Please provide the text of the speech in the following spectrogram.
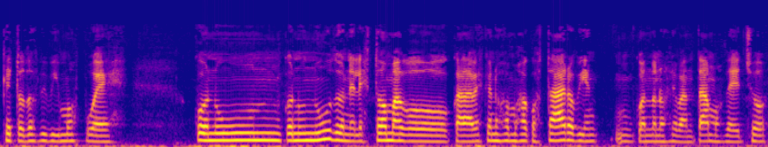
que todos vivimos pues con un, con un nudo en el estómago cada vez que nos vamos a acostar o bien cuando nos levantamos. De hecho,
